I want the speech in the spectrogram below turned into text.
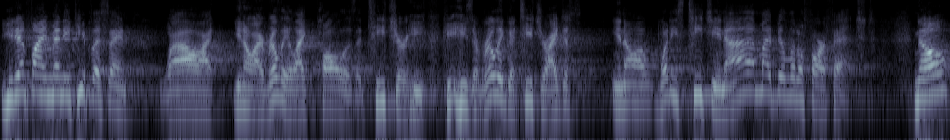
You didn't find many people that saying, wow, I, you know, I really like Paul as a teacher. He, he, he's a really good teacher. I just, you know, what he's teaching, uh, might be a little far fetched. No,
